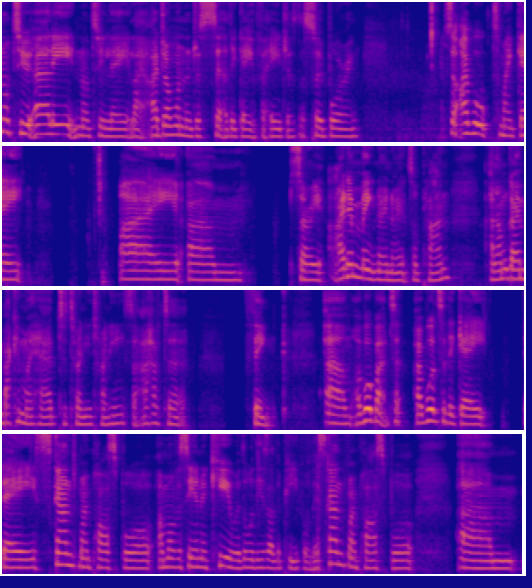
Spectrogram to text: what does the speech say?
not too early, not too late. Like I don't want to just sit at the gate for ages. That's so boring. So I walked to my gate. I um sorry, I didn't make no notes or plan. And I'm going back in my head to 2020, so I have to think. Um I walked back to I walked to the gate. They scanned my passport. I'm obviously in a queue with all these other people. They scanned my passport. Um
